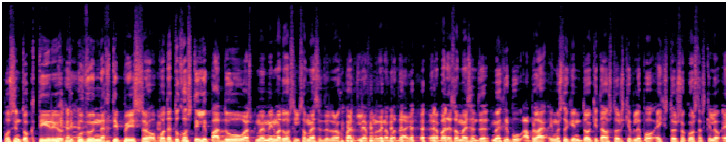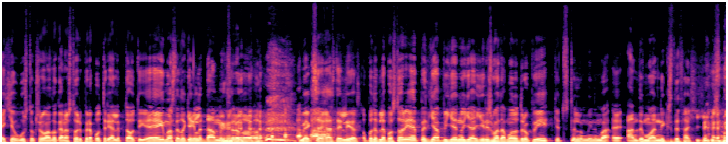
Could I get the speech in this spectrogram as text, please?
πώς είναι το κτίριο, τι κουδούνι να χτυπήσω. Οπότε του έχω στείλει παντού, ας πούμε, μήνυμα του έχω στείλει στο Messenger. Δεν έχω πάρει τηλέφωνο, δεν απαντάει. δεν απαντάει στο Messenger. Μέχρι που απλά είμαι στο κινητό, κοιτάω stories και βλέπω έχει stories ο Κώστας. Και λέω, έχει γούστο, ξέρω να δω κανένα story πριν από τρία λεπτά ότι ε, είμαστε εδώ και γλεντάμε, ξέρω εγώ. Με ξέχασε τελείως. Οπότε βλέπω story, ε, παιδιά, πηγαίνω για γυρίσματα μόνο ντροπή και τους στέλνω μήνυμα, ε, αν δεν μου ανοίξει δεν θα έχει γύρισμα.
